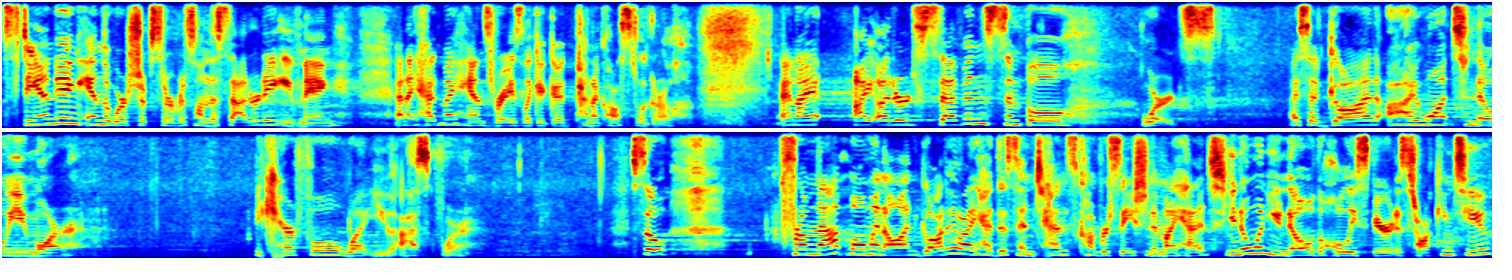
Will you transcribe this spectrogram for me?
standing in the worship service on the Saturday evening, and I had my hands raised like a good Pentecostal girl. And I, I uttered seven simple words. I said, God, I want to know you more. Be careful what you ask for. So, from that moment on, God and I had this intense conversation in my head. You know, when you know the Holy Spirit is talking to you?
